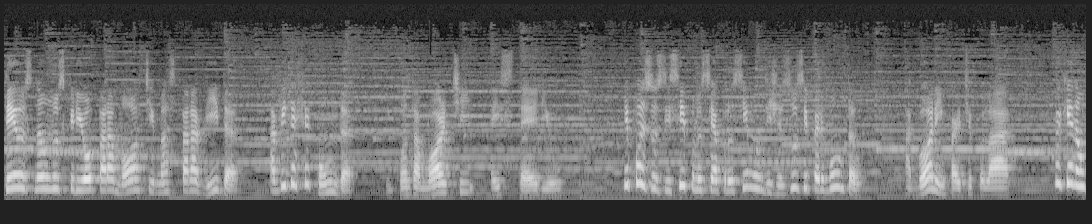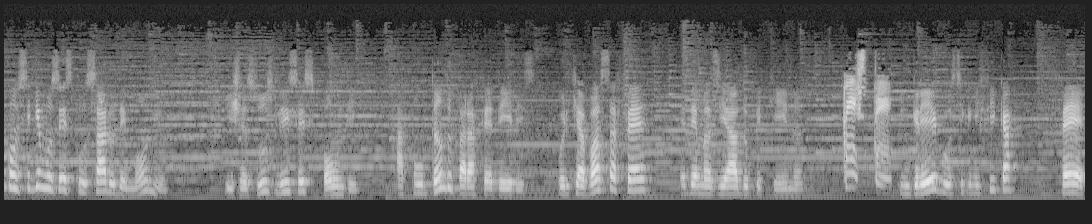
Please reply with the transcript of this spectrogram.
Deus não nos criou para a morte, mas para a vida. A vida é fecunda, enquanto a morte é estéril. Depois os discípulos se aproximam de Jesus e perguntam, agora em particular, por que não conseguimos expulsar o demônio? E Jesus lhes responde, apontando para a fé deles: porque a vossa fé é demasiado pequena. Piste. Em grego significa fé,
